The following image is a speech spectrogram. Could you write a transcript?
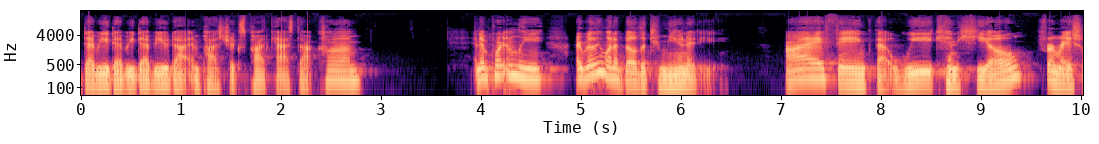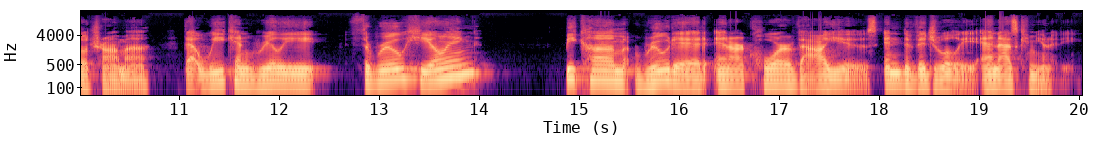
www.impostrixpodcast.com. And importantly, I really want to build a community. I think that we can heal from racial trauma, that we can really, through healing, become rooted in our core values individually and as community.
